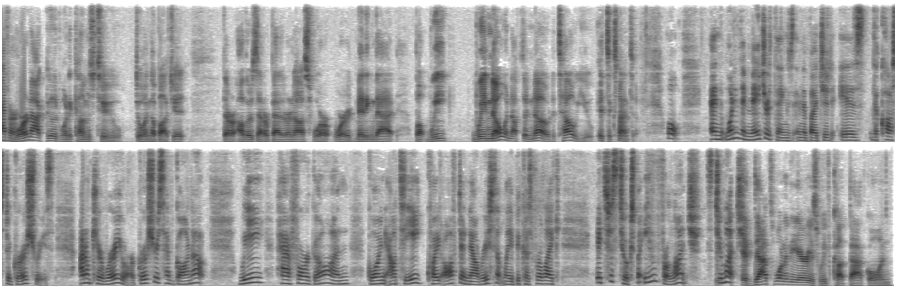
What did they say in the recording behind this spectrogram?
Ever. We're not good when it comes to doing a budget. There are others that are better than us. We're we're admitting that, but we we know enough to know to tell you it's expensive. Well, and one of the major things in the budget is the cost of groceries. I don't care where you are, groceries have gone up. We have foregone going out to eat quite often now recently because we're like, it's just too expensive. Even for lunch, it's too much. If that's one of the areas we've cut back on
